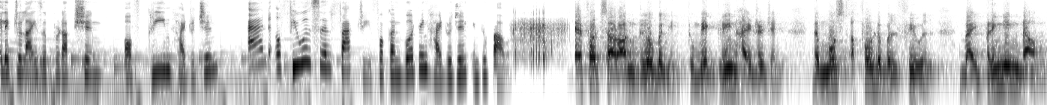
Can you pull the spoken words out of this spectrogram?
electrolyzer production of green hydrogen and a fuel cell factory for converting hydrogen into power. Efforts are on globally to make green hydrogen the most affordable fuel by bringing down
